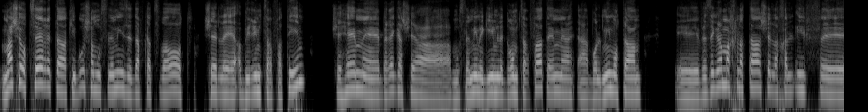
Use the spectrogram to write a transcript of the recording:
מה שעוצר את הכיבוש המוסלמי זה דווקא צבאות של אבירים צרפתים, שהם ברגע שהמוסלמים מגיעים לדרום צרפת הם בולמים אותם אה, וזה גם החלטה של החליף אה,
